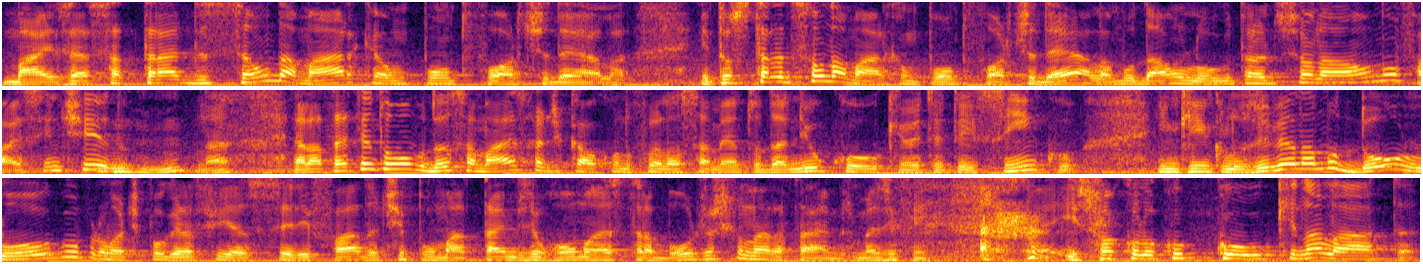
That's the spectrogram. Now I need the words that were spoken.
mas essa tradição da marca é um ponto forte dela. Então, se a tradição da marca é um ponto forte dela, mudar um logo tradicional não faz sentido, uhum. né? Ela até tentou uma mudança mais radical quando foi o lançamento da New Coke em 85, em que inclusive ela mudou o logo para uma tipografia serifada, tipo uma Times New Roman Extra Bold, acho que não era Times, mas enfim. e só colocou Coke na lata.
